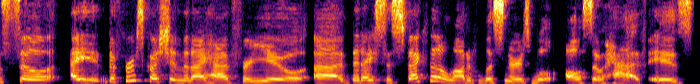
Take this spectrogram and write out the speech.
So, I the first question that I have for you, uh, that I suspect that a lot of listeners will also have, is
